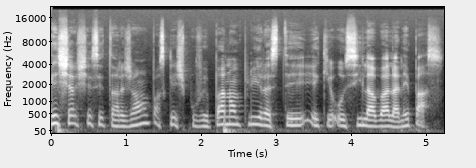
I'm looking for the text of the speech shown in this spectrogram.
rechercher cet argent parce que je ne pouvais pas non plus rester et que aussi là-bas l'année passe.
